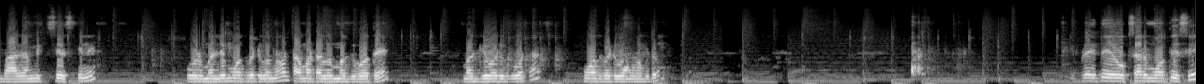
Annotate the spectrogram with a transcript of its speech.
బాగా మిక్స్ చేసుకుని ఇప్పుడు మళ్ళీ మూత పెట్టుకుందాం. టమాటాలు మగ్గిపోతాయి. మగ్గి వరకు కూడా మూత పెట్టుకుందాం ఇప్పుడు. ఇప్పుడైతే ఒకసారి మూత తీసి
